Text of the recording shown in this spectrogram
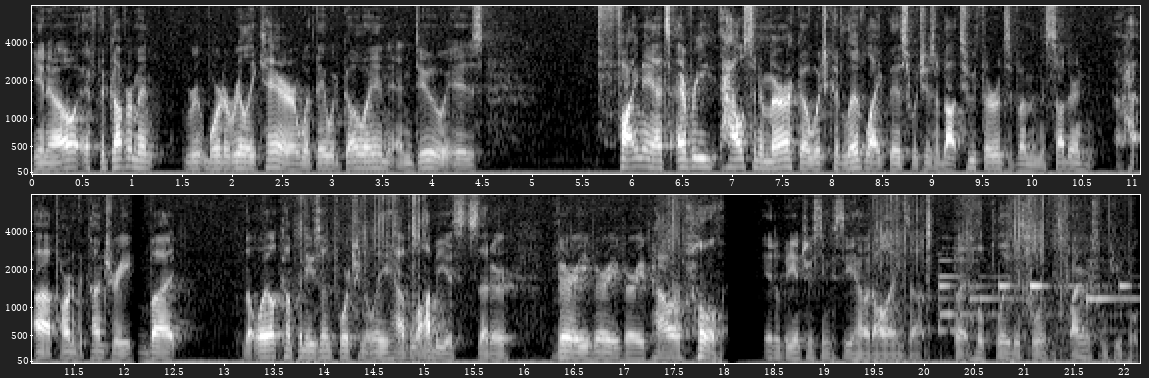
You know, if the government were to really care, what they would go in and do is finance every house in America which could live like this, which is about two thirds of them in the southern uh, part of the country. But the oil companies, unfortunately, have lobbyists that are very, very, very powerful. It'll be interesting to see how it all ends up, but hopefully, this will inspire some people.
